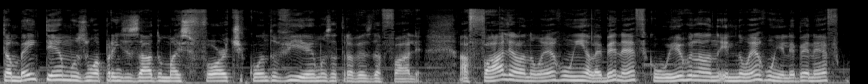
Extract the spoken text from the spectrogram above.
também temos um aprendizado mais forte quando viemos através da falha. A falha ela não é ruim, ela é benéfica. O erro ela, ele não é ruim, ele é benéfico.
